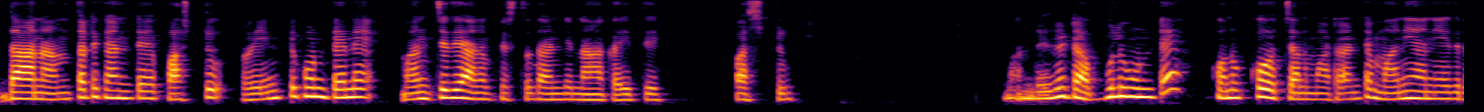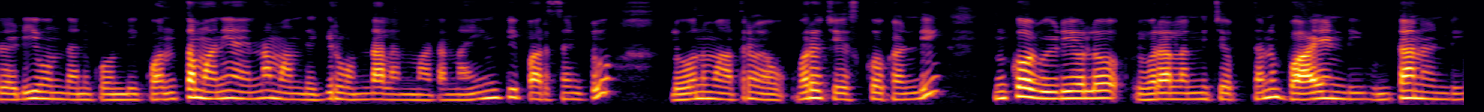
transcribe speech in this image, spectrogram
దాని అంతటికంటే ఫస్ట్ రెంట్కుంటేనే మంచిది అనిపిస్తుందండి నాకైతే ఫస్ట్. మన దగ్గర డబ్బులు ఉంటే కొనుక్కోవచ్చు అనమాట అంటే మనీ అనేది రెడీ ఉందనుకోండి కొంత మనీ అయినా మన దగ్గర ఉండాలన్నమాట నైంటీ పర్సెంట్ లోన్ మాత్రం ఎవ్వరూ చేసుకోకండి. ఇంకో వీడియోలో వివరాలన్నీ చెప్తాను. బాయ్ అండి. ఉంటానండి.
